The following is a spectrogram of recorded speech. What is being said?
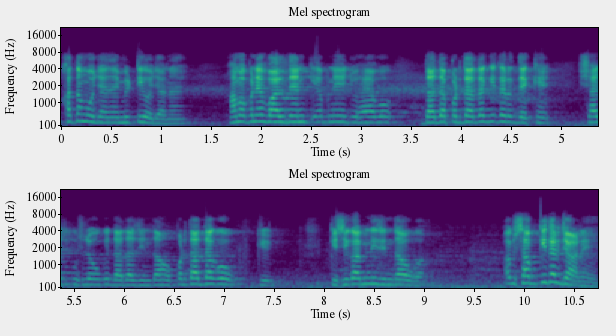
ختم ہو جانا ہے، مٹی ہو جانا ہے۔ ہم اپنے والدین کے، اپنے جو ہے وہ دادا، پردادا کی طرف دیکھیں، شاید کچھ لوگوں کے دادا زندہ ہوں پر دادا کو کسی کا بھی نہیں زندہ ہوگا۔ اب سب کدھر جا رہے ہیں؟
